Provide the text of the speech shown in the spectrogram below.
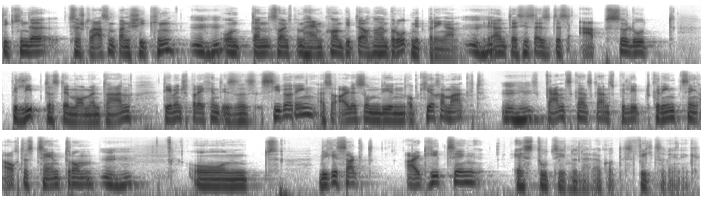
die Kinder zur Straßenbahn schicken und dann sollen sie beim Heimkommen bitte auch noch ein Brot mitbringen. Ja, und das ist also das absolut beliebteste momentan. Dementsprechend ist es Sievering, also alles um den Obkirchermarkt. Ist Ganz, ganz, ganz beliebt. Grinzing, auch das Zentrum. Und wie gesagt, Althitzing, es tut sich nur leider Gottes viel zu wenig.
